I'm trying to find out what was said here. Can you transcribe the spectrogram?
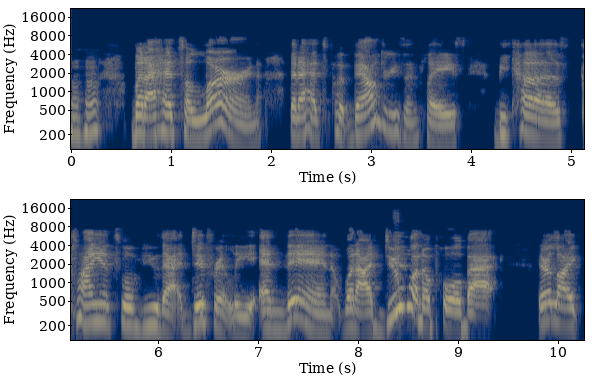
Mm-hmm. But I had to learn that I had to put boundaries in place because clients will view that differently. And then when I do want to pull back, they're like,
